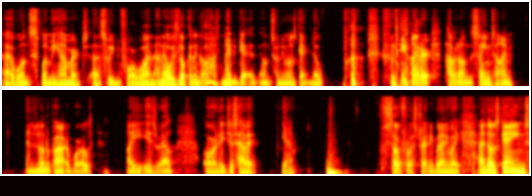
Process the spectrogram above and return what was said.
uh, once when we hammered uh, Sweden 4 1. And I always look at and go, oh, maybe get it on 21s game. Nope. they either have it on the same time in another part of the world, i.e., Israel, or they just have it, yeah, so frustrating. But anyway, uh, those games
